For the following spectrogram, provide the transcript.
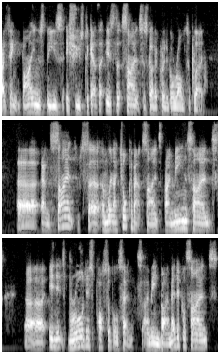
I think binds these issues together is that science has got a critical role to play. Uh, and science, uh, and when I talk about science, I mean science uh, in its broadest possible sense. I mean biomedical science,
